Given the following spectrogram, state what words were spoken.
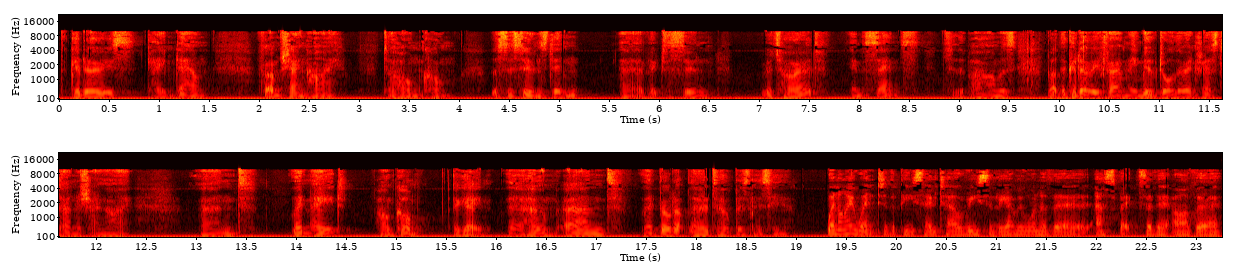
the Kadoories came down from Shanghai to Hong Kong. The Sassoons didn't. Uh, Victor Sassoon retired in a sense to the Bahamas, but the Kadoorie family moved all their interest down to Shanghai, and they made Hong Kong again their home, and they built up the hotel business here. when I went to the Peace Hotel recently, I mean, one of the aspects of it are the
